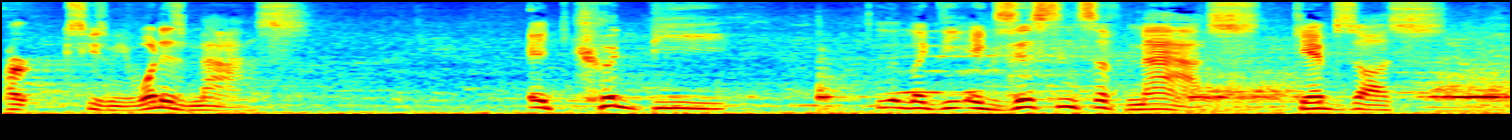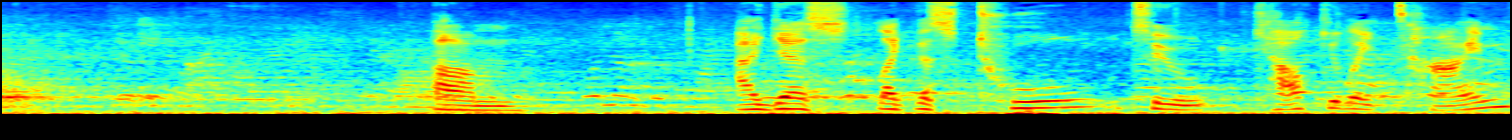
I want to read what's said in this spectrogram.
or excuse me, what is mass? It could be like the existence of mass gives us, um, I guess, like this tool to calculate time.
